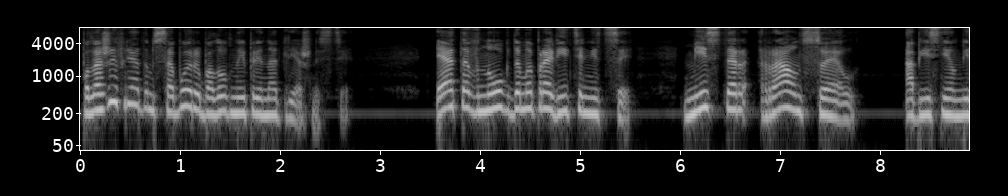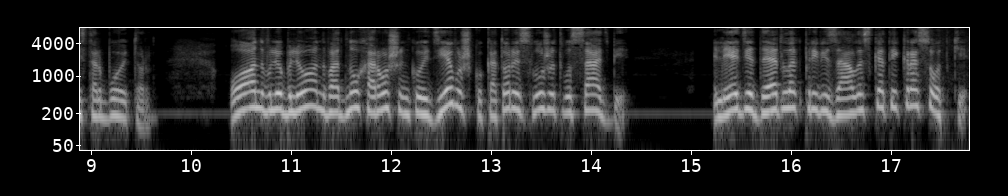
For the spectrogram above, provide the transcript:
положив рядом с собой рыболовные принадлежности. «Это внук домоправительницы, мистер Раунсуэлл», — объяснил мистер Бойторн. «Он влюблен в одну хорошенькую девушку, которая служит в усадьбе. Леди Дедлок привязалась к этой красотке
